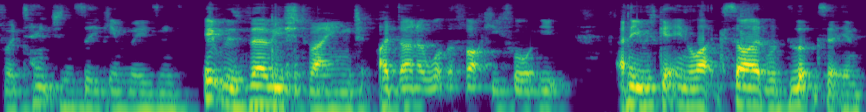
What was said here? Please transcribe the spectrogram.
for attention-seeking reasons. It was very strange. I don't know what the fuck he thought. He, and he was getting like sideward looks at him.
